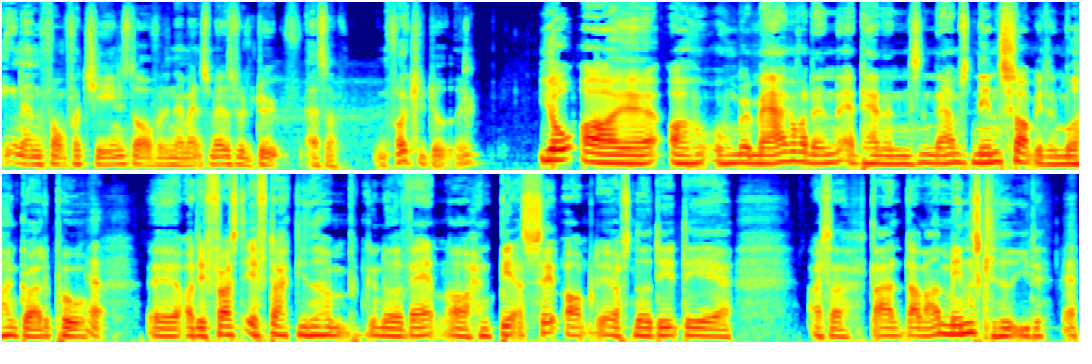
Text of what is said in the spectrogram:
en eller anden form for tjeneste over for den her mand, som ellers vil dø. Altså en frygtelig død, ikke? Jo, og, øh, og hun bemærker, hvordan at han er sådan nærmest nænsom i den måde, han gør det på. Ja. Øh, og det er først efter, at har givet ham noget vand, og han beder selv om det og sådan noget. Det, det er, altså, der, er, der er meget menneskelighed i det. Ja.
